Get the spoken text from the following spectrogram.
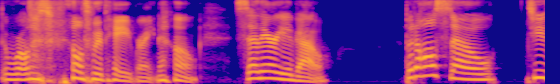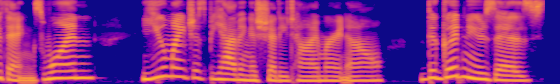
The world is filled with hate right now. So, there you go. But also, two things. One, you might just be having a shitty time right now. The good news is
